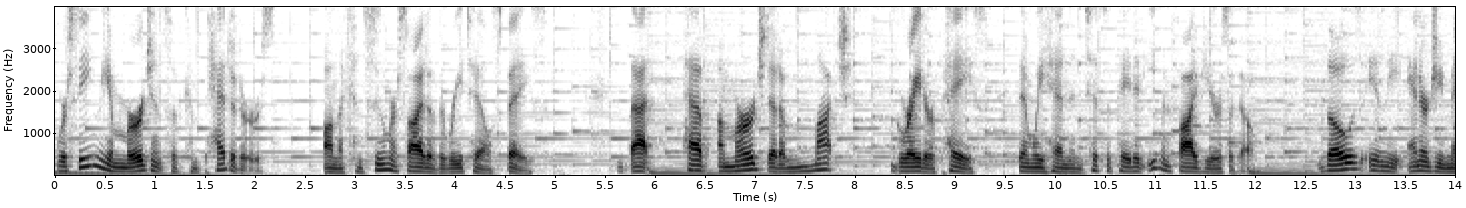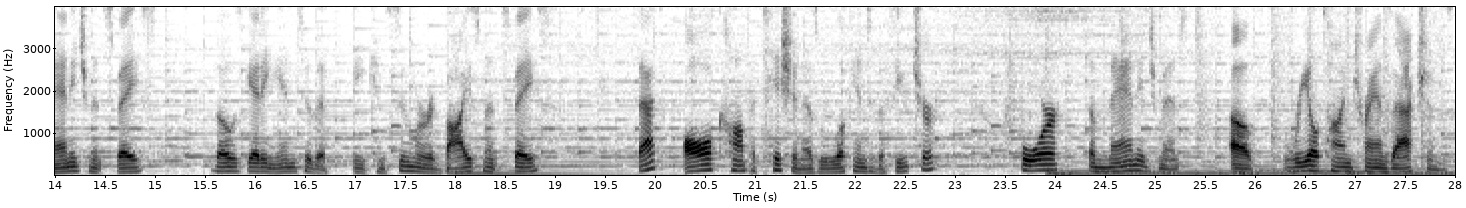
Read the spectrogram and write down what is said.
we're seeing the emergence of competitors on the consumer side of the retail space that have emerged at a much greater pace than we had anticipated even five years ago. Those in the energy management space, those getting into the, the consumer advisement space, that's all competition as we look into the future for the management of real-time transactions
